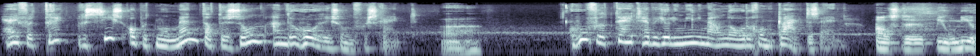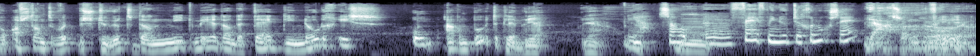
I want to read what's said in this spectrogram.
Hij vertrekt precies op het moment dat de zon aan de horizon verschijnt. Aha. Hoeveel tijd hebben jullie minimaal nodig om klaar te zijn? Als de pionier op afstand wordt bestuurd... dan niet meer dan de tijd die nodig is om aan boord te klimmen. Ja, ja. Ja, zou eh, vijf minuten genoeg zijn? Ja, zo ongeveer.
